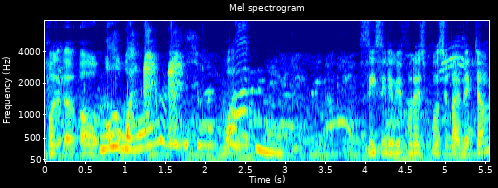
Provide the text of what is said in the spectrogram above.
Put, uh, oh, oh, what? What? CCTV footage posted by victim.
